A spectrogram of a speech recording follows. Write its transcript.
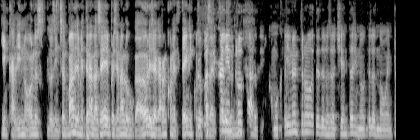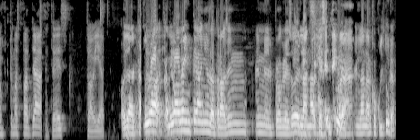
y en Cali no, los, los hinchas van y se meten a la sede, presionan a los jugadores, se agarran con el técnico, Lo eso que pasa pasa es de que Cali todo. entró tarde. Como Cali no entró desde los 80, sino de los 90, un poquito más para allá, entonces todavía O sea, Cali va, Cali va 20 años atrás en, en el progreso de la narcocultura. tema- En la narcocultura.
